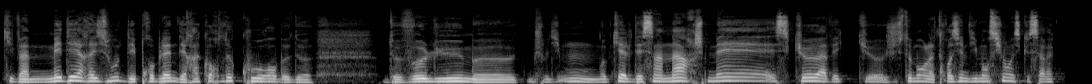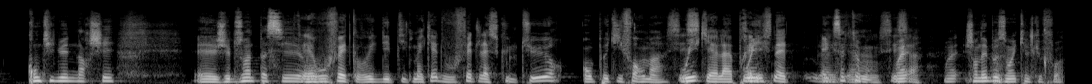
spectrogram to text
qui va m'aider à résoudre des problèmes, des raccords de courbes, de, de volume. Euh, je me dis, hm, ok, le dessin marche, mais est-ce que avec euh, justement la troisième dimension, est-ce que ça va continuer de marcher? Et j'ai besoin de passer. Euh... Vous faites, quand vous dites des petites maquettes, vous faites la sculpture en petit format. C'est oui. ce qu'il y a là près oui. des fenêtres. Exactement. C'est ouais. ça. Ouais. J'en ai besoin quelquefois.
